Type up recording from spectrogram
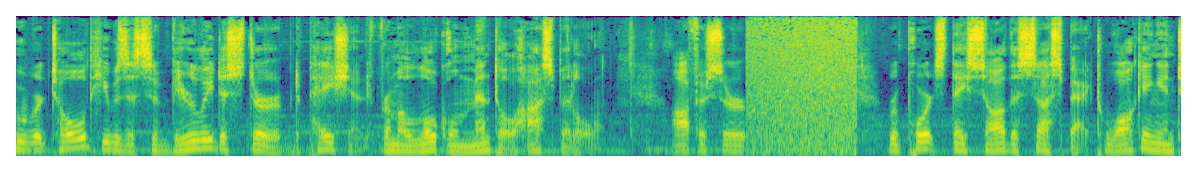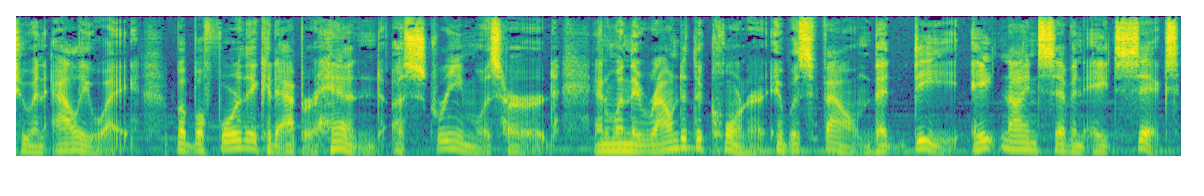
who were told he was a severely disturbed patient from a local mental hospital. Officer reports they saw the suspect walking into an alleyway, but before they could apprehend, a scream was heard, and when they rounded the corner, it was found that D89786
